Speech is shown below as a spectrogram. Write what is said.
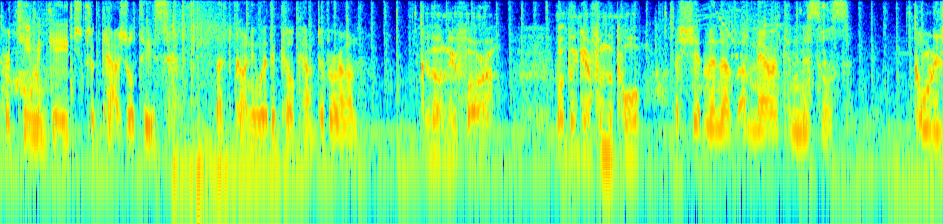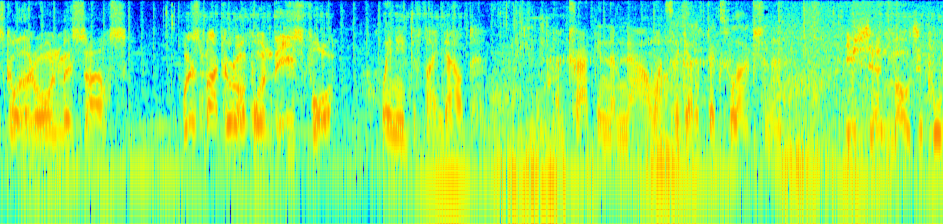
Her team engaged, took casualties. Left Konni with a kill count of her own. Good on you, Farah. What'd they get from the port? A shipment of American missiles. Konni's got their own missiles. What does Makarov want these for? We need to find out. I'm tracking them now. Once I get a fix, we'll action it. You said multiple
